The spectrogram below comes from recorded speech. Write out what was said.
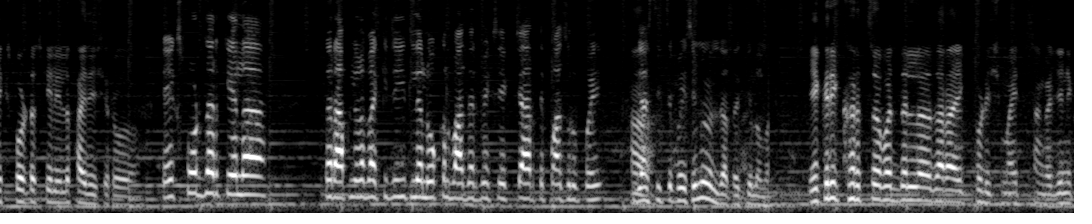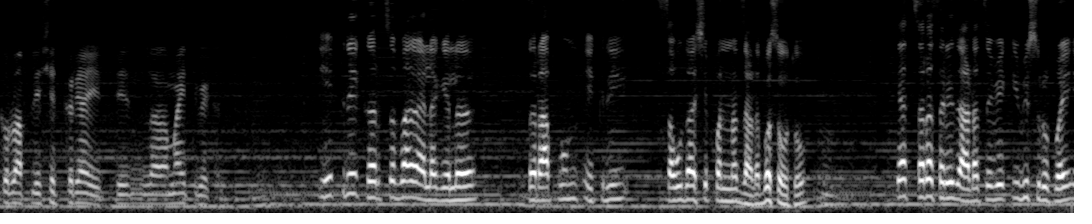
एक्सपोर्टच केलेलं फायदेशीर हो. एक्सपोर्ट जर केला तर आपल्याला बाकीचे इथल्या लोकल बाजारपेक्षा एक चार ते पाच रुपये हा. जास्तीचे पैसे मिळून जातात किलो मध्ये एकरी खर्च बद्दल जरा एक थोडीशी माहिती सांगा जेणेकरून आपले शेतकरी आहेत त्यांना माहिती भेटेल. एकरी खर्च बघायला गेलं तर आपण एकरी चौदाशे पन्नास झाडं बसवतो. त्यात सरासरी झाडाचं वेकी वीस रुपये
